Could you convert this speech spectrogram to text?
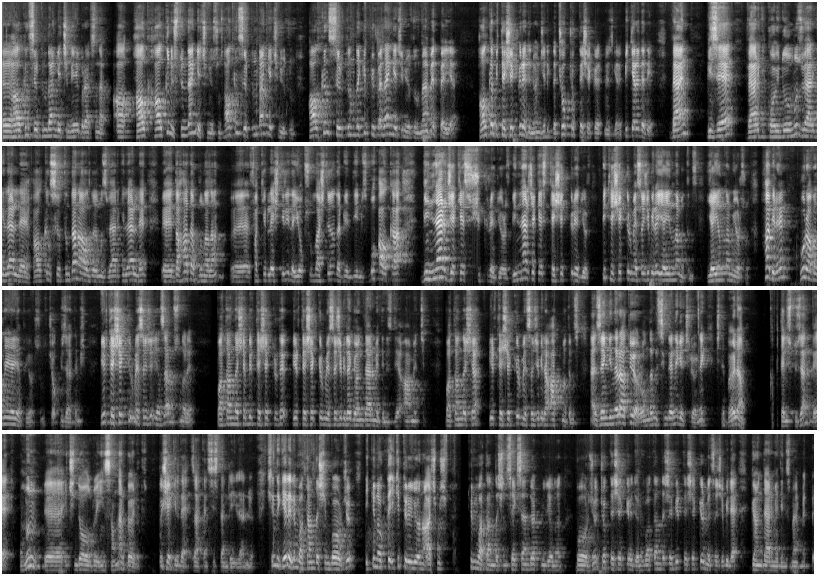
e, halkın sırtından geçinmeyi bıraksınlar. Halk halkın üstünden geçiniyorsunuz. Halkın sırtından geçiniyorsunuz. Halkın sırtındaki küpeden geçiniyorsunuz Mehmet Bey ya. Halka bir teşekkür edin öncelikle. Çok çok teşekkür etmeniz gerek. Bir kere de değil. Ben bize vergi koyduğumuz vergilerle, halkın sırtından aldığımız vergilerle e, daha da bunalan, e, fakirleştiğini de yoksullaştığını da bildiğimiz bu halka binlerce kez şükrediyoruz. Binlerce kez teşekkür ediyoruz. Bir teşekkür mesajı bile yayınlamadınız. Yayınlamıyorsunuz. Habire vurabalıya yapıyorsunuz. Çok güzel demiş. Bir teşekkür mesajı yazar mısın oraya? Vatandaşa bir teşekkürde bir teşekkür mesajı bile göndermediniz diye Ahmetciğim vatandaşa bir teşekkür mesajı bile atmadınız. Yani zenginlere atıyor, onların isimlerini geçiriyor. Ne? İşte böyle ama kapitalist düzen ve onun e, içinde olduğu insanlar böyledir. Bu şekilde zaten sistemde ilerliyor. Şimdi gelelim vatandaşın borcu. 2.2 trilyonu aşmış tüm vatandaşın 84 milyonu borcu. Çok teşekkür ediyorum. Vatandaşa bir teşekkür mesajı bile göndermediniz Mehmet Bey.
